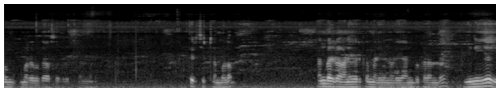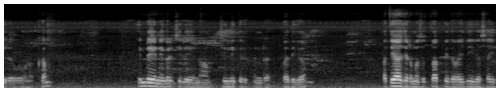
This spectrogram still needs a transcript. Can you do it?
ஓம் குமரகுதாசபுரத்தன்மன் திருச்சிற்றம்பலம். நண்பர்கள் அனைவருக்கும் என்னுடைய அன்பு கலந்த இனிய இரவு வணக்கம். இன்றைய நிகழ்ச்சியிலே நாம் சிந்திக்க இருக்கின்ற பதிகம் அத்தியாசிரம சுத்தாத்வித வைதிக சைவ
